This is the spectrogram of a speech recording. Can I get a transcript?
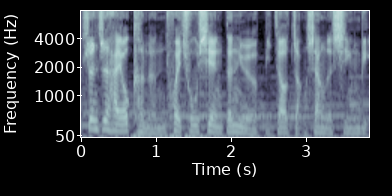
甚至还有可能会出现跟女儿比较长相的心理，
